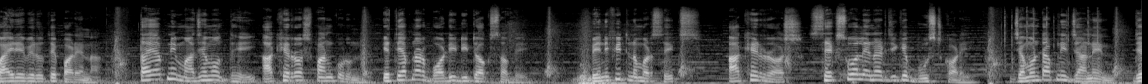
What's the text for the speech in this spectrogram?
বাইরে বেরোতে পারে না। তাই আপনি মাঝে মধ্যেই আখের রস পান করুন, এতে আপনার বডি ডিটক্স হবে। বেনিফিট নাম্বার সিক্স, আখের রস সেক্সুয়াল এনার্জিকে বুস্ট করে। যেমনটা আপনি জানেন যে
